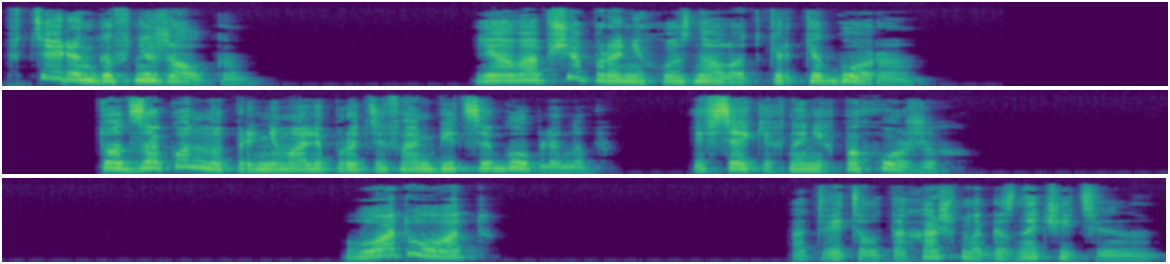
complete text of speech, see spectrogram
Птерингов не жалко. Я вообще про них узнал от Киркегора. Тот закон мы принимали против амбиций гоблинов и всяких на них похожих. Вот-вот, ответил Тахаш многозначительно.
